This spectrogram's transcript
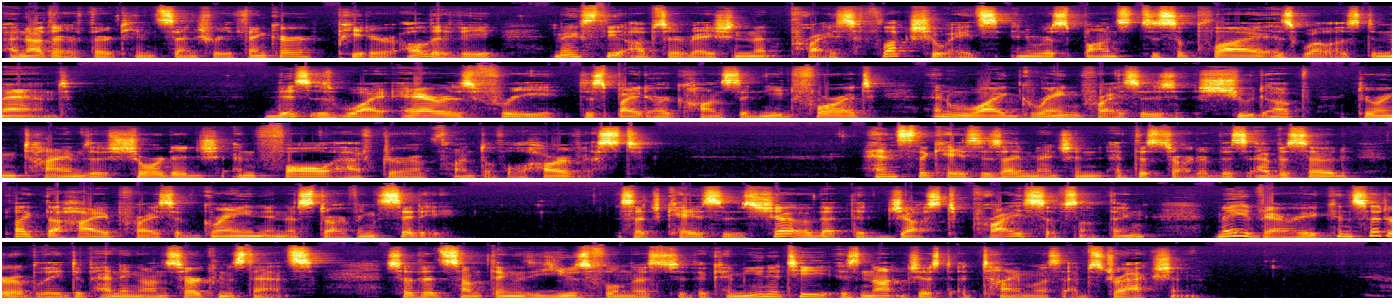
Another 13th century thinker, Peter Olivi, makes the observation that price fluctuates in response to supply as well as demand. This is why air is free despite our constant need for it, and why grain prices shoot up during times of shortage and fall after a plentiful harvest. Hence the cases I mentioned at the start of this episode, like the high price of grain in a starving city. Such cases show that the just price of something may vary considerably depending on circumstance, so that something's usefulness to the community is not just a timeless abstraction.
